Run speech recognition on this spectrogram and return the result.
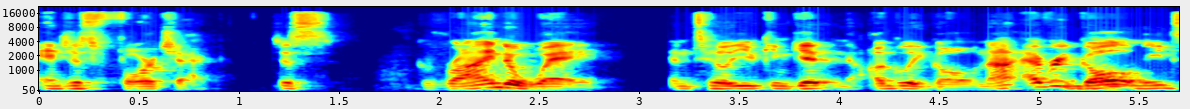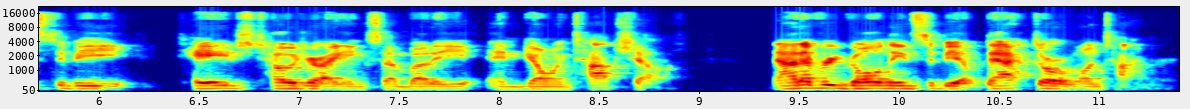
and just forecheck. Just grind away until you can get an ugly goal. Not every goal needs to be Tage toe dragging somebody and going top shelf. Not every goal needs to be a backdoor one timer.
